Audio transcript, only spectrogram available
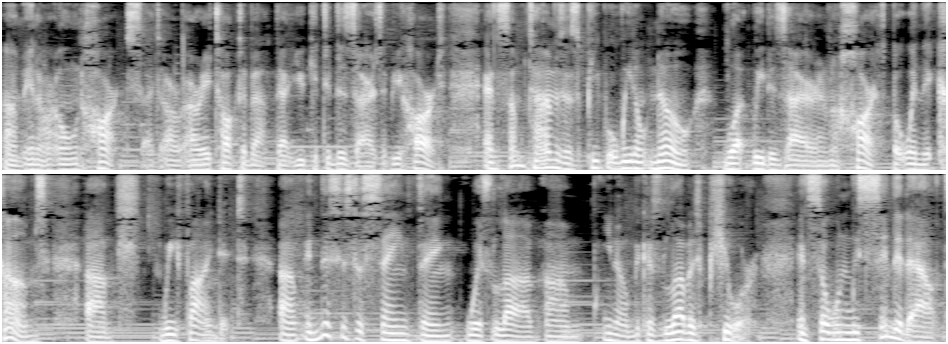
um, in our own hearts. I, I already talked about that. You get the desires of your heart. And sometimes, as people, we don't know what we desire in our hearts, but when it comes, um, we find it. Um, and this is the same thing with love, um, you know, because love is pure. And so when we send it out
